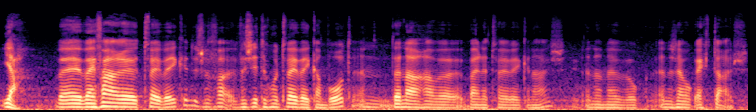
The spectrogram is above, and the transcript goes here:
Ja, wij, wij varen twee weken, dus we, zitten gewoon twee weken aan boord. En daarna gaan we bijna twee weken naar huis. En dan, hebben we ook, en dan zijn we ook echt thuis.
